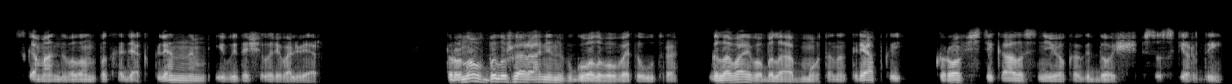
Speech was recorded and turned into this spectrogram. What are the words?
— скомандовал он, подходя к пленным, и вытащил револьвер. Трунов был уже ранен в голову в это утро. Голова его была обмотана тряпкой, кровь стекала с нее, как дождь со скирды.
